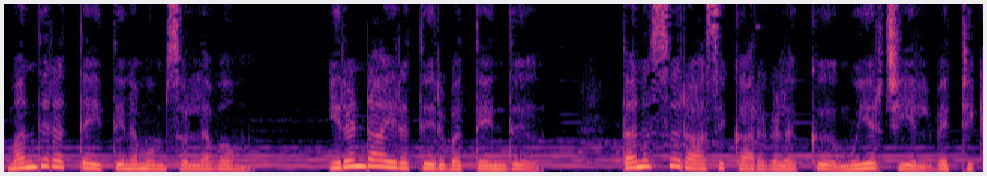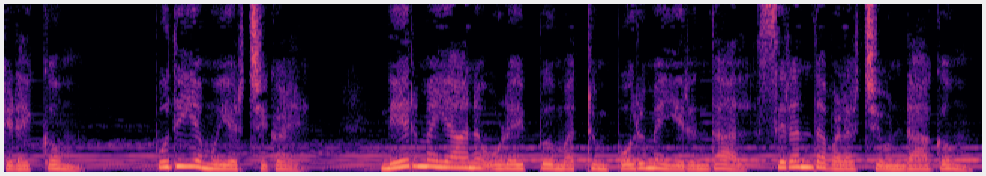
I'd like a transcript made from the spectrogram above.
மந்திரத்தை தினமும் சொல்லவும். இரண்டாயிரத்தி இருபத்தைந்து தனுசு ராசிக்காரர்களுக்கு முயற்சியில் வெற்றி கிடைக்கும். புதிய முயற்சிகள் நேர்மையான உழைப்பு மற்றும் பொறுமை இருந்தால் சிறந்த வளர்ச்சி உண்டாகும்.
